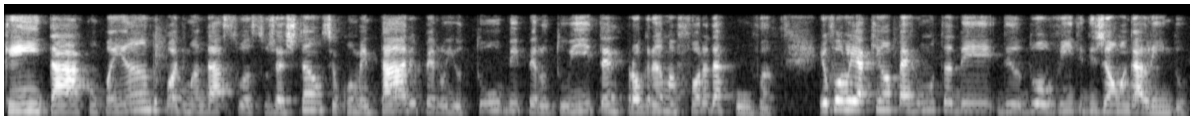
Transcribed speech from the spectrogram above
Quem está acompanhando pode mandar sua sugestão, seu comentário pelo YouTube, pelo Twitter, programa Fora da Curva. Eu vou ler aqui uma pergunta de, de, do ouvinte de Jalma Galindo.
